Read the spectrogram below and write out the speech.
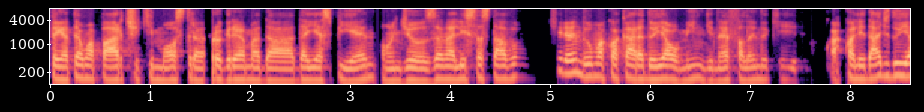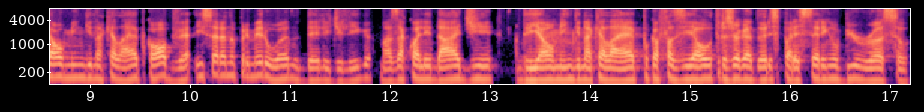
Tem até uma parte que mostra programa da, da ESPN, onde os analistas estavam tirando uma com a cara do Yao Ming, né, falando que a qualidade do Yao Ming naquela época, óbvio, isso era no primeiro ano dele de liga, mas a qualidade do Yao Ming naquela época fazia outros jogadores parecerem o Bill Russell,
